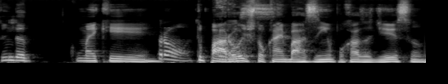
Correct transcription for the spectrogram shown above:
Tu ainda como é que Pronto. tu parou pois- de tocar em barzinho por causa disso?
